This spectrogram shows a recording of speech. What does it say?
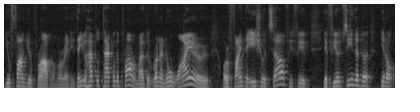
You found your problem already. Then you have to tackle the problem. Either run a new wire or, or find the issue itself. If you if you've seen that the you know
